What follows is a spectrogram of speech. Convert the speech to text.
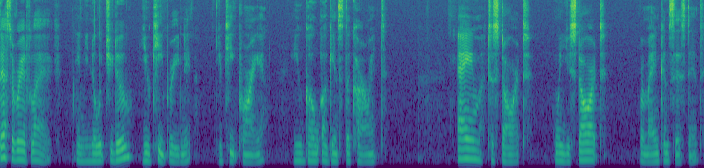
that's a red flag. And you know what you do? You keep reading it. You keep praying. You go against the current. Aim to start. When you start, remain consistent.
